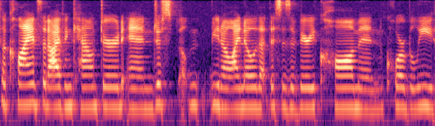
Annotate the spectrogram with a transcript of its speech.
the clients that I've encountered, and just, you know, I know that this is a very common core belief,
